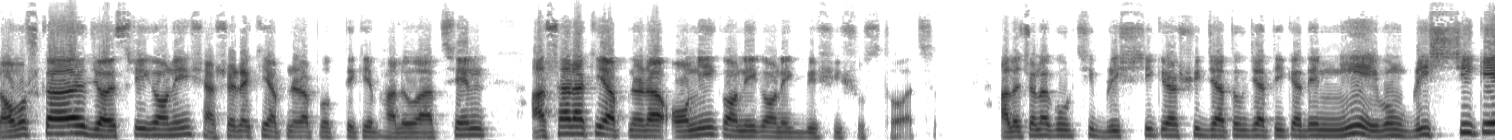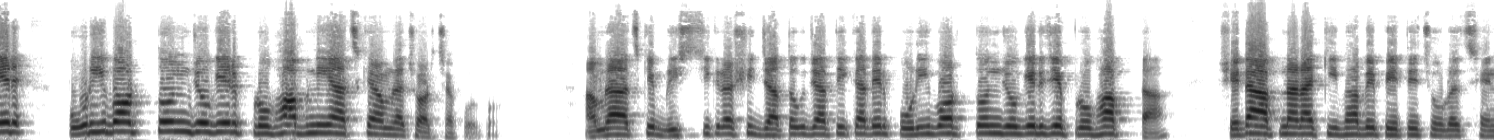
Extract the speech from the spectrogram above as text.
নমস্কার জয়শ্রী গণেশ। আশা রাখি আপনারা প্রত্যেকে ভালো আছেন। আশা রাখি আপনারা অনেক অনেক অনেক বেশি সুস্থ আছেন। আলোচনা করছি বৃশ্চিক রাশির জাতক জাতিকাদের নিয়ে এবং বৃশ্চিকের পরিবর্তন যোগের প্রভাব নিয়ে আজকে আমরা চর্চা করব। আমরা আজকে বৃশ্চিক রাশির জাতক জাতিকাদের পরিবর্তন যোগের যে প্রভাবটা, সেটা আপনারা কীভাবে পেতে চলেছেন,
